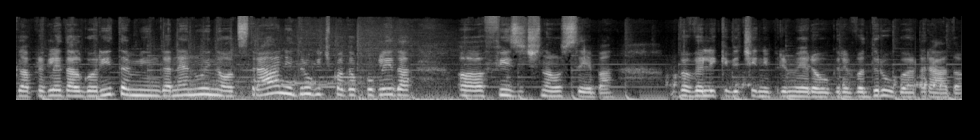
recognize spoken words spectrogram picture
ga pregleda algoritem in ga ne nujno odstrani, drugič pa ga pogleda uh, fizična oseba. V veliki večini primerov gre v drugo rado.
